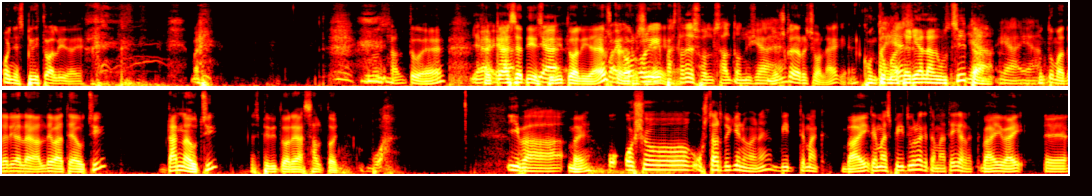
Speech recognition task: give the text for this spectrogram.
oin espiritualidad. Bai. Saltu, eh? Ja, GKS-ti ja, espiritualidad, Euskal hor- hori Herrixek. bastante sol, salto ondu xa, eh? Euskal Herrixolak, eh? Kontu Bai, materiala gutxi eta... Ja, ja, ja. Puntu materiala alde batea utzi, dan utzi, espiritualea saltoin. Buah. Iba, Bai, oso ustartu jenoen, eh? Bit temak. bai, Tema espiritualak eta materialak. bai, bai. Eh,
